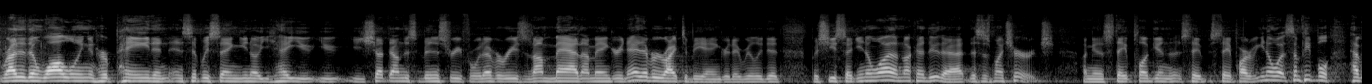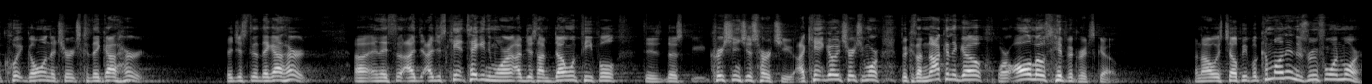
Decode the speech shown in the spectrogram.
Rather than wallowing in her pain and, and simply saying, you know, hey, you, you, you shut down this ministry for whatever reasons, I'm mad, I'm angry. And they had every right to be angry, they really did. But she said, you know what, I'm not going to do that. This is my church. I'm going to stay plugged in and stay, stay part of it. You know what? Some people have quit going to church because they got hurt. They just they got hurt. Uh, and they said, I, I, just can't take anymore. I'm just, I'm done with people. Those, those Christians just hurt you. I can't go to church anymore because I'm not going to go where all those hypocrites go. And I always tell people, come on in, there's room for one more.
